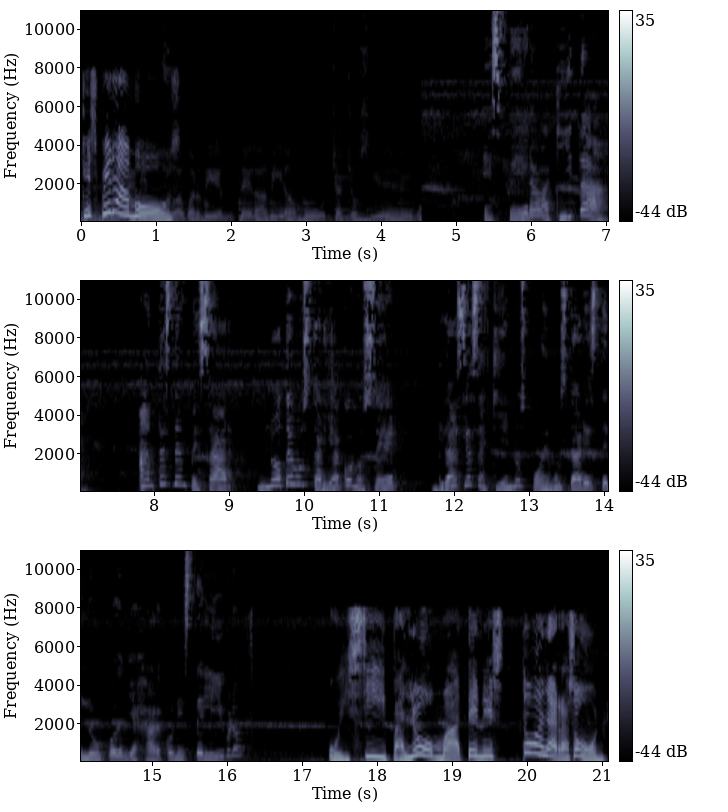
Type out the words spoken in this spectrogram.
¿qué esperamos? Espera, vaquita. Antes de empezar, ¿no te gustaría conocer gracias a quién nos podemos dar este lujo de viajar con este libro? Uy, sí, Paloma, tenés toda la razón.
